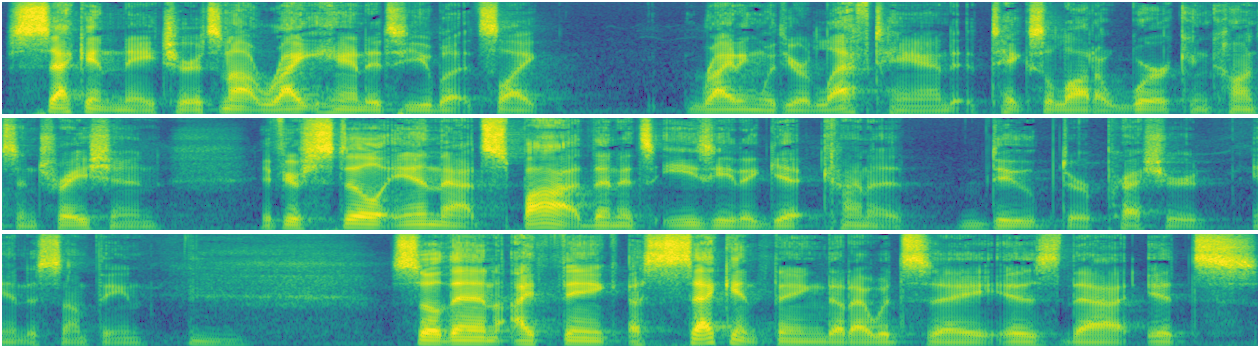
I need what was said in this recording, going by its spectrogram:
second nature, it's not right handed to you, but it's like writing with your left hand. It takes a lot of work and concentration. If you're still in that spot, then it's easy to get kind of duped or pressured into something. So then I think a second thing that I would say is that it's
